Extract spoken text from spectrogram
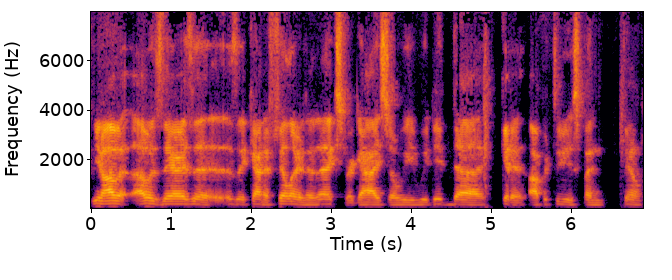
you know, I, I, was there as a as a kind of filler and an extra guy, so we we did uh, get an opportunity to spend you know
